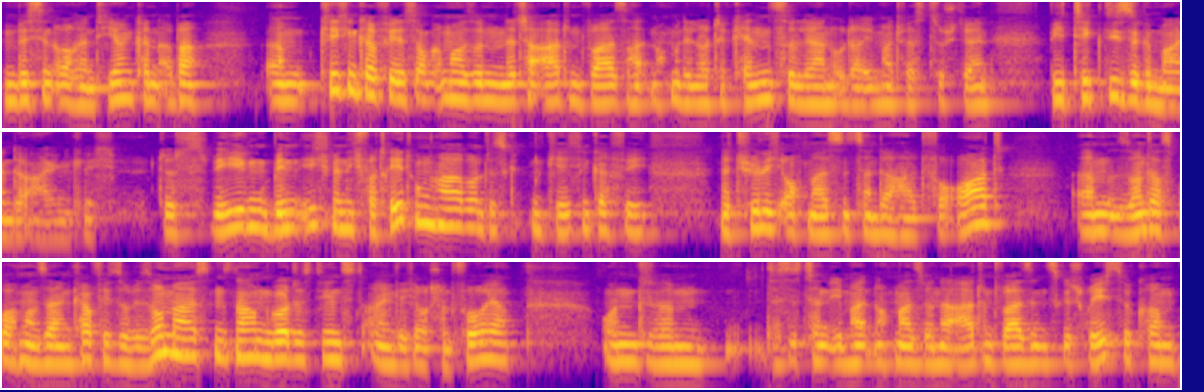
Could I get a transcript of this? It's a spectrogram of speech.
ein bisschen orientieren kann. Aber ähm, Kirchencafé ist auch immer so eine nette Art und Weise, halt nochmal die Leute kennenzulernen oder eben halt festzustellen, wie tickt diese Gemeinde eigentlich. Deswegen bin ich, wenn ich Vertretung habe und es gibt ein Kirchencafé, natürlich auch meistens dann da halt vor Ort. Ähm, sonntags braucht man seinen Kaffee sowieso meistens nach dem Gottesdienst, eigentlich auch schon vorher. Und ähm, das ist dann eben halt nochmal so eine Art und Weise, ins Gespräch zu kommen.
